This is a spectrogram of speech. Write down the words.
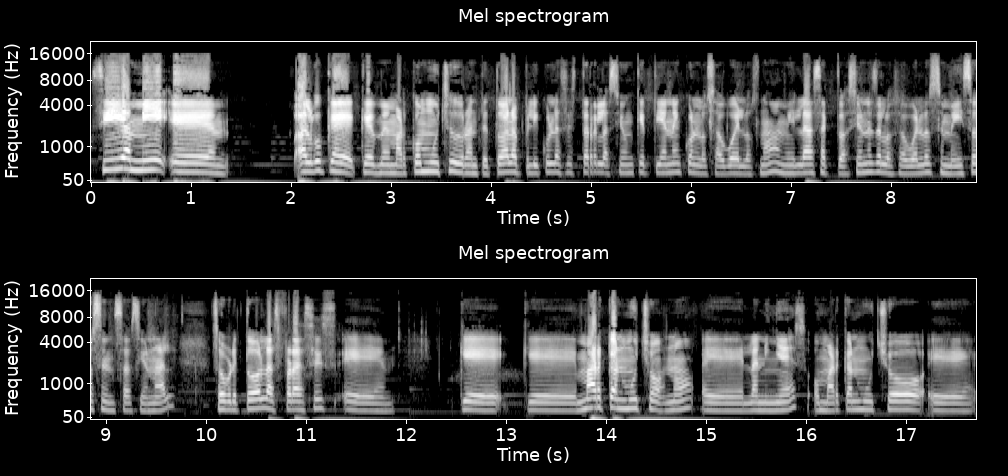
sí, a mí eh, algo que, que, me marcó mucho durante toda la película es esta relación que tiene con los abuelos, ¿no? A mí las actuaciones de los abuelos se me hizo sensacional, sobre todo las frases eh, que, que, marcan mucho, ¿no? Eh, la niñez o marcan mucho eh,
